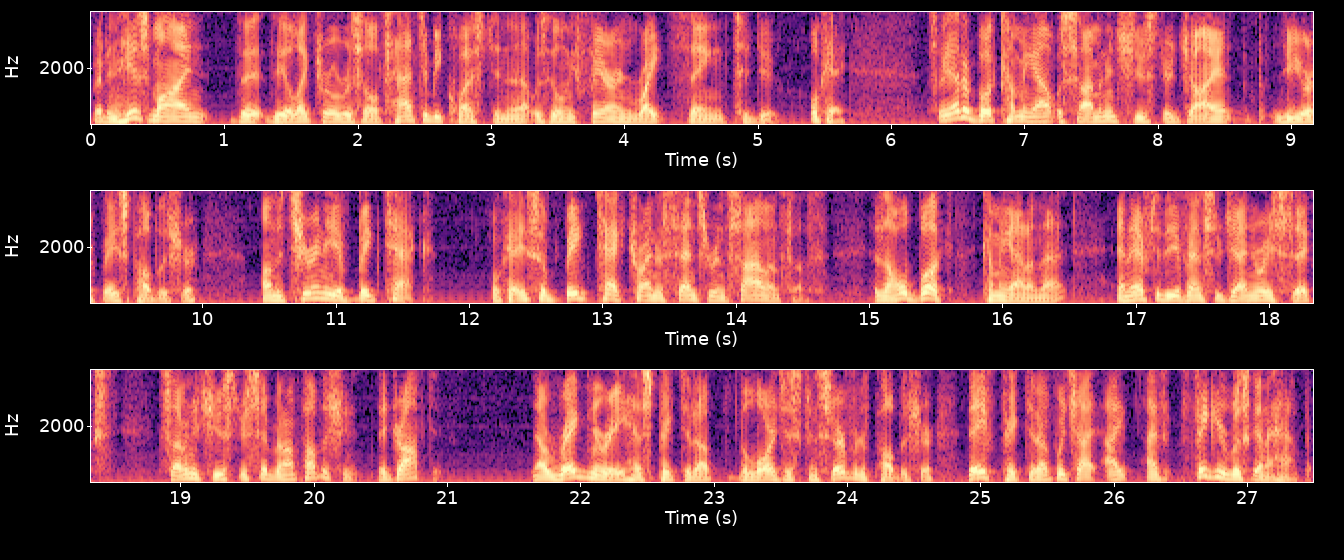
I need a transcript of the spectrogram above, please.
But in his mind, the, the electoral results had to be questioned, and that was the only fair and right thing to do. Okay, so he had a book coming out with Simon & Schuster, giant New York-based publisher, on the tyranny of big tech. Okay, so big tech trying to censor and silence us. There's a whole book coming out on that. And after the events of January 6th, Simon & Schuster said, we're not publishing it. They dropped it. Now, Regnery has picked it up, the largest conservative publisher. They've picked it up, which I, I, I figured was going to happen.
